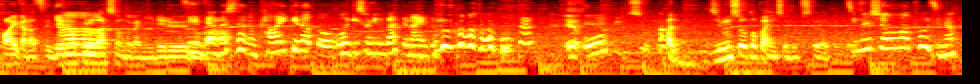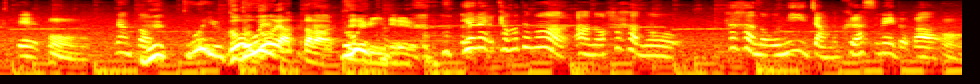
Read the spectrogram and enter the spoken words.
可愛いからっつ芸能プロダクションとかに入れるの全然が私多分可愛い系だとオーディションに受かってないと思う。えなんか事務所とかに所属してたと事務所は当時なくてうんなんかえどういうどうやったらテレビに出れるいやなんかたまたまあの母の母のお兄ちゃんのクラスメイトがの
